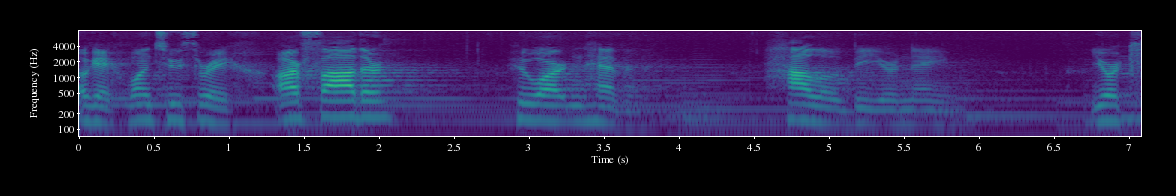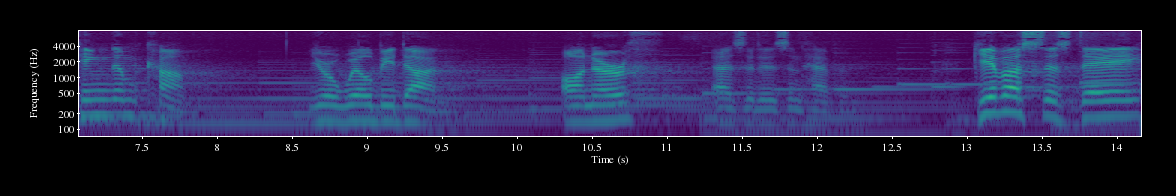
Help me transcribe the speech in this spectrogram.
Okay, one, two, three. Our Father, who art in heaven, hallowed be your name. Your kingdom come your will be done on earth as it is in heaven. Give us this day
